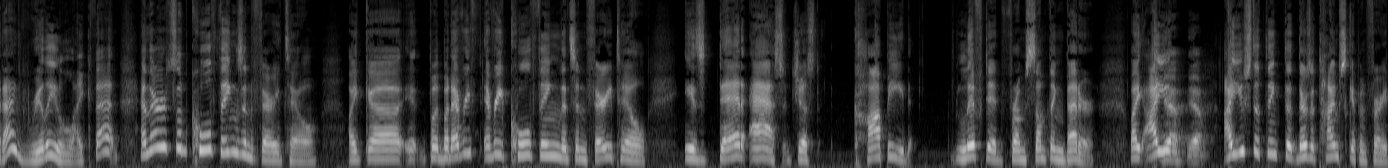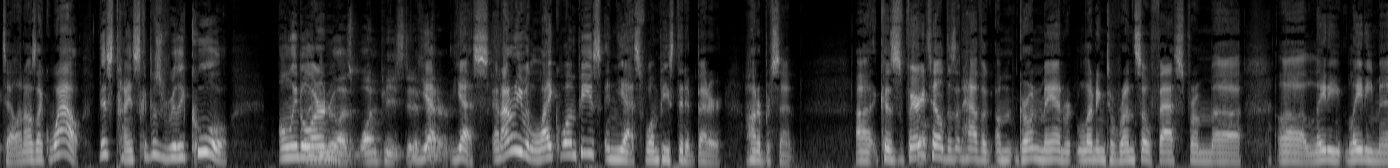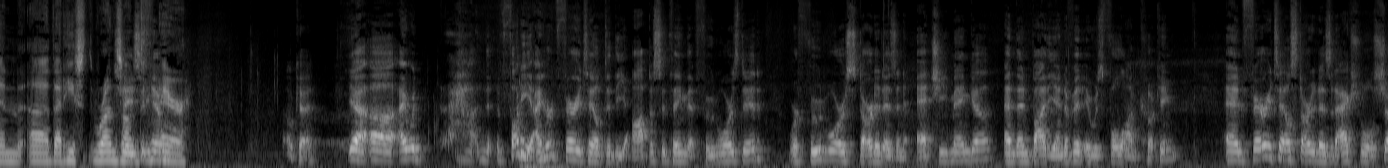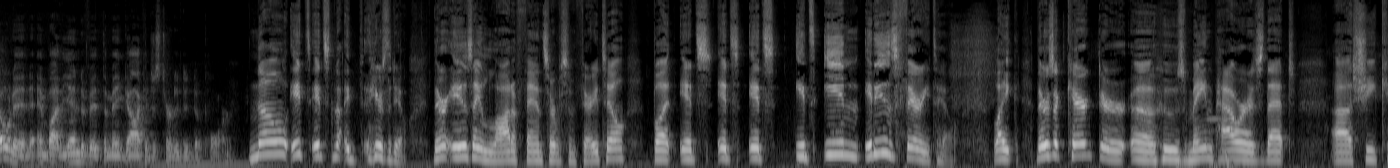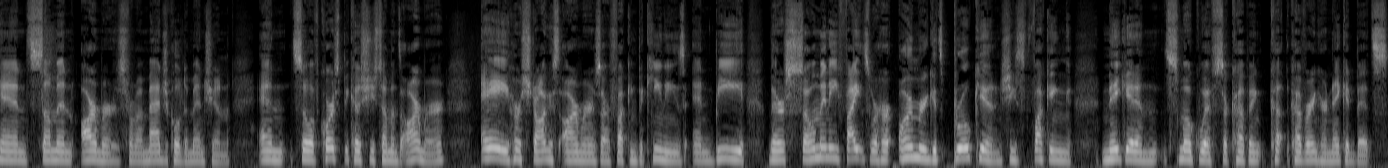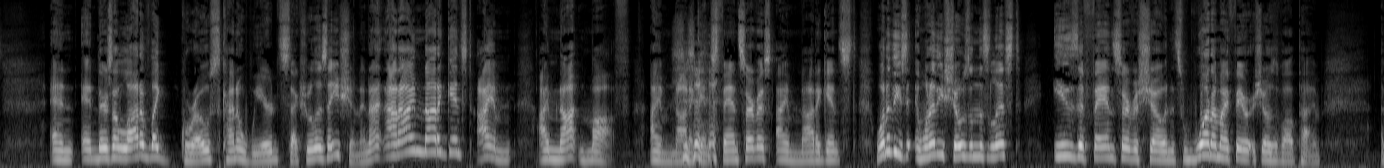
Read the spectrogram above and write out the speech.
did I really like that? And there are some cool things in Fairy Tail, like, uh, it, but but every every cool thing that's in Fairy Tail is dead ass just copied, lifted from something better. Like I, Yeah, yeah. I used to think that there's a time skip in Fairy Tail, and I was like, wow, this time skip was really cool. Only to And learn, you realize One Piece did it yeah, better. yes, and I don't even like One Piece, and yes, One Piece did it better, hundred percent. Because Fairy So- Tale doesn't have a, a grown man learning to run so fast from uh, uh, lady lady men uh, that he runs on him? air. Okay. Yeah, uh, I would. Funny, I heard Fairy Tail did the opposite thing that Food Wars did, where Food Wars started as an ecchi manga, and then by the end of it, it was full on cooking. And Fairy Tail started as an actual shonen, and by the end of it, the mangaka just turned it into porn. No, it's it's not. It, here's the deal: there is a lot of fan service in Fairy Tail, but it's it's it's it's in it is Fairy Tail. Like there's a character uh, whose main power is that uh, she can summon armors from a magical dimension, and so of course because she summons armor. A, her strongest armors are fucking bikinis, and B, there's so many fights where her armor gets broken. She's fucking naked, and smoke whiffs are covering, co- covering her naked bits. And and there's a lot of like gross kind of weird sexualization and I and I'm not against I am I'm not moth. I am not against fan service. I am not against one of these one of these shows on this list is a fan service show and it's one of my favorite shows of all time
